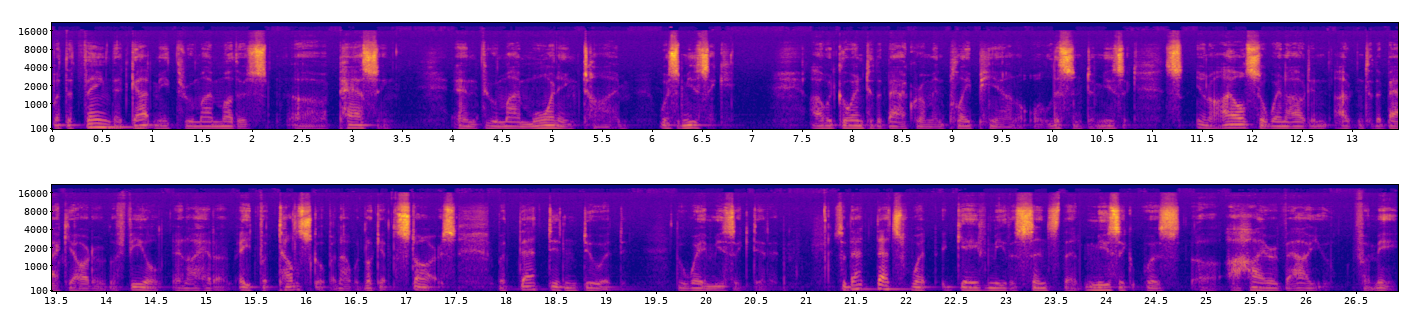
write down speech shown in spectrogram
But the thing that got me through my mother's uh, passing and through my mourning time was music. I would go into the back room and play piano or listen to music. So, you know, I also went out and out into the backyard or the field, and I had an eight-foot telescope, and I would look at the stars. But that didn't do it the way music did it. So that that's what gave me the sense that music was uh, a higher value for me.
